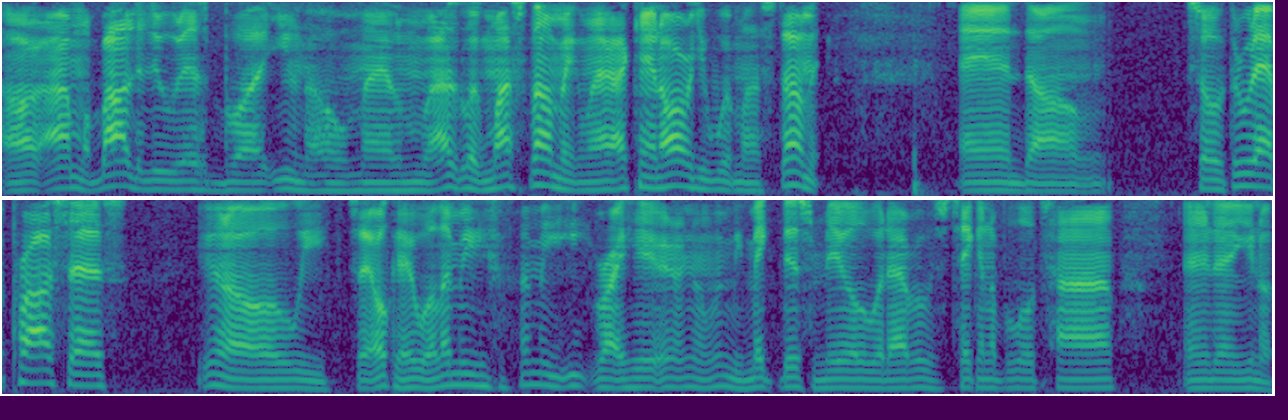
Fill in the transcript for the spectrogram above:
uh, I'm about to do this, but you know, man, I, look, my stomach, man, I can't argue with my stomach. And um, so through that process, you know, we say, okay, well, let me let me eat right here. You know, let me make this meal or whatever. It's taking up a little time, and then you know,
